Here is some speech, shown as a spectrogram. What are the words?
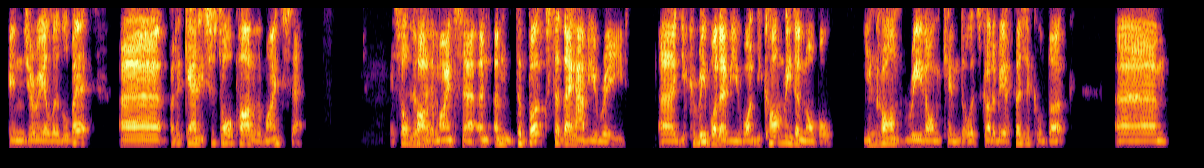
injury a little bit, uh, but again, it's just all part of the mindset. It's all Love part it. of the mindset, and and the books that they have you read, uh, you can read whatever you want. You can't read a novel. You mm-hmm. can't read on Kindle. It's got to be a physical book. Um,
